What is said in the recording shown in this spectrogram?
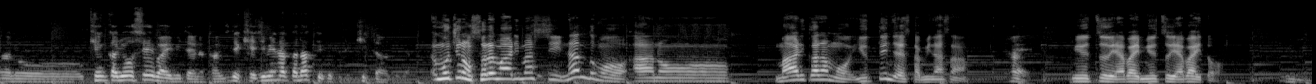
あの、喧嘩両成敗みたいな感じで、けじめだからっていうことで切ったわけだ。えもちろんそれもありますし、何度も、あのー周りからも言ってんじゃないですか、皆さん。はい。ミュウツーやばい、ミュウツーやばいと。うん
